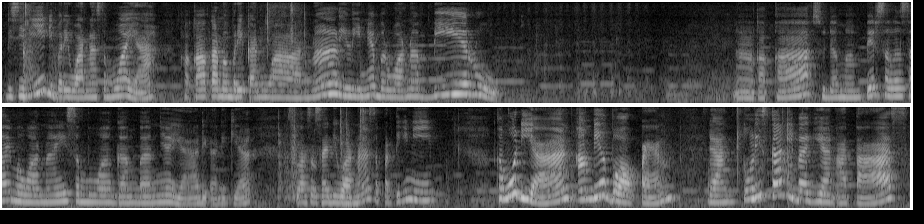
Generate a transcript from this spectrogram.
Di sini diberi warna semua ya. Kakak akan memberikan warna lilinnya berwarna biru. Nah, kakak sudah mampir selesai mewarnai semua gambarnya ya adik-adik ya. Setelah selesai diwarna seperti ini. Kemudian ambil bolpen dan tuliskan di bagian atas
